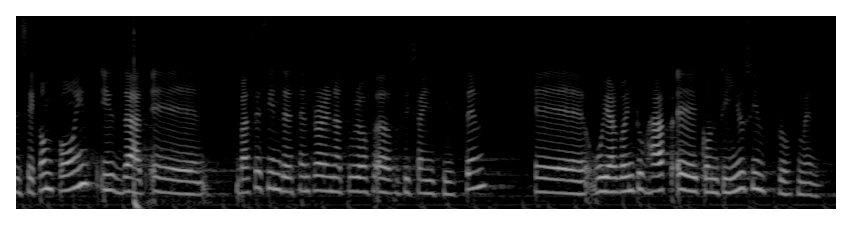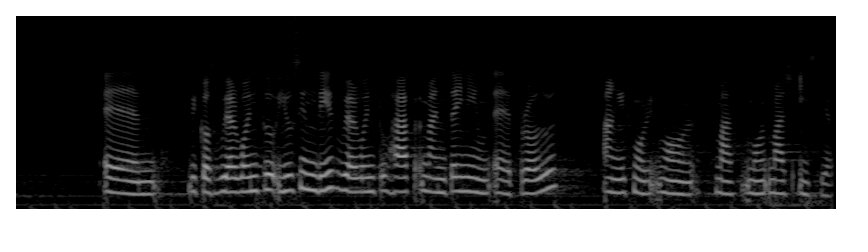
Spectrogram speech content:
The second point is that uh, based in the central nature of, of design system, uh, we are going to have a continuous improvement. Because we are going to, using this, we are going to have maintaining uh, products and it's more, more, much, more, much easier.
